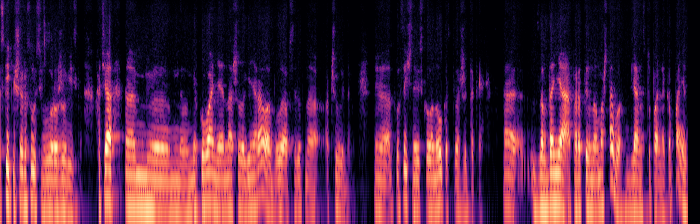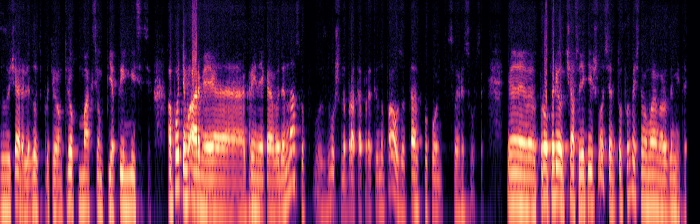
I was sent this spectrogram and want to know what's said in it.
скільки ще ресурсів ворожого війська. Хоча е, м, міркування нашого генерала були абсолютно очевидними. Е, Класична військова наука стверджує таке: е, завдання оперативного масштабу для наступальної кампанії зазвичай реалізується протягом трьох, максимум п'яти місяців. А потім армія е, країни, яка веде наступ, змушена брати оперативну паузу та поповнити свої ресурси. Е, Про період часу, який йшлося, то фактично ми маємо розуміти.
